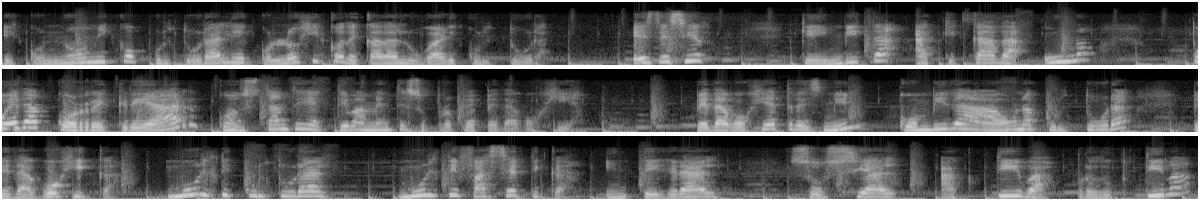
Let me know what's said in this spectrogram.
económico, cultural y ecológico de cada lugar y cultura. Es decir, que invita a que cada uno pueda correcrear constante y activamente su propia pedagogía. Pedagogía 3000 convida a una cultura pedagógica, multicultural, multifacética, integral, social, activa, productiva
